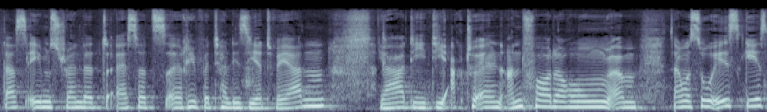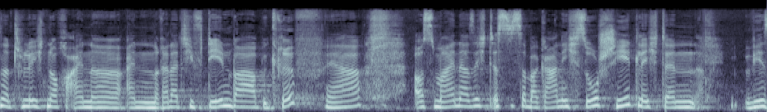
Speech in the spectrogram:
dass eben Stranded Assets äh, revitalisiert werden. Ja, die, die aktuellen Anforderungen, ähm, sagen wir es so, ESG ist natürlich noch eine, ein relativ dehnbarer Begriff. Ja. Aus meiner Sicht ist es aber gar nicht so schädlich, denn wir,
